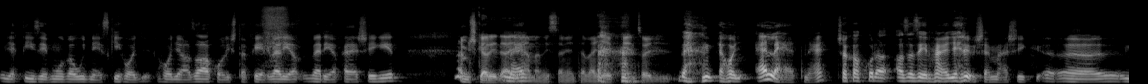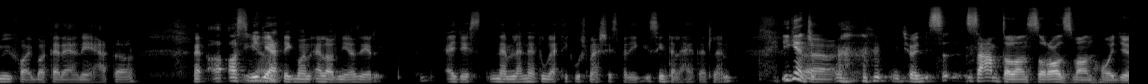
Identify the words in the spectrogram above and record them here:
ugye tíz év múlva úgy néz ki, hogy, hogy az alkoholista férj veri a, veri a feleségét. Nem is kell ide elmenni szerintem egyébként, hogy... De, de hogy el lehetne, csak akkor az azért már egy erősen másik uh, műfajba terelné át a... Mert azt Igen. vígjátékban eladni azért egyrészt nem lenne túl etikus, másrészt pedig szinte lehetetlen. Igen, csak uh, úgyhogy... számtalanszor az van, hogy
